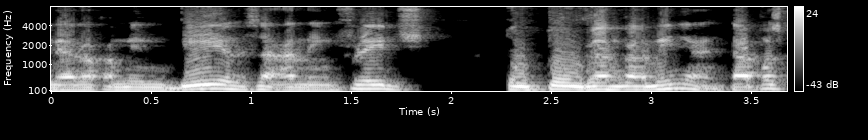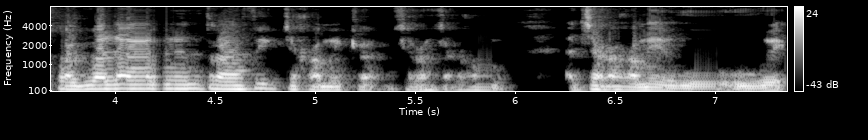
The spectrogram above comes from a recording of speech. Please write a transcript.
meron kaming beer sa aming fridge, tugtugan kami niyan. Tapos pag wala ng traffic, tsaka kami, tsaka, tsaka, at saka kami uuwi.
